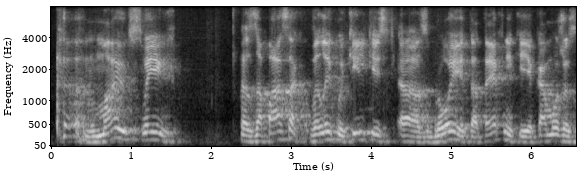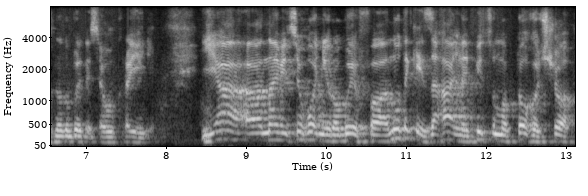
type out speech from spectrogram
мають в своїх запасах велику кількість е, зброї та техніки, яка може знадобитися в Україні. Я е, навіть сьогодні робив е, ну такий загальний підсумок того, що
